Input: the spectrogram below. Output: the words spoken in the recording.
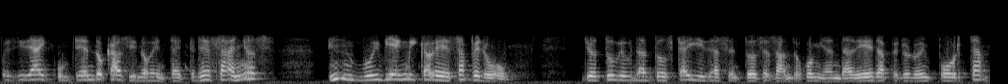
Pues sí, ahí cumpliendo casi 93 años. Muy bien mi cabeza, pero yo tuve unas dos caídas, entonces ando con mi andadera, pero no importa.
